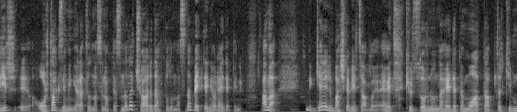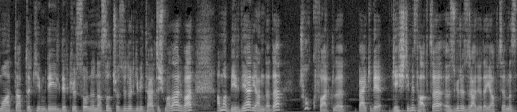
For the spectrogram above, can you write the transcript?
bir e, ortak zemin yaratılması noktasında da çağrıda bulunması da bekleniyor HDP'nin. Ama Şimdi gelelim başka bir tabloya. Evet, Kürt sorununda HDP muhataptır, kim muhataptır, kim değildir, Kürt sorunu nasıl çözülür gibi tartışmalar var. Ama bir diğer yanda da çok farklı, belki de geçtiğimiz hafta Özgürüz Radyo'da yaptığımız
